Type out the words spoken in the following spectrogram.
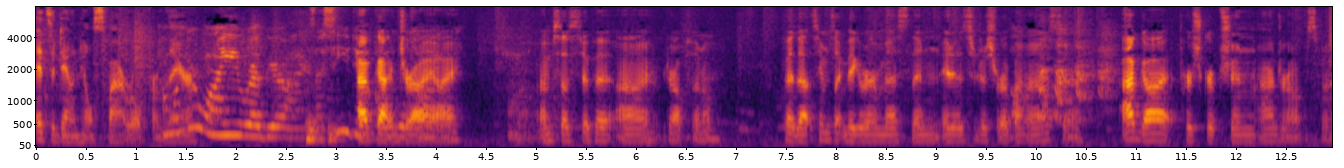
it's a downhill spiral from there. I there. wonder why you rub your eyes. I see you do. I've got dry time. eye. I'm supposed to put eye drops in them. But that seems like bigger of a mess than it is to just rub my eyes. So I've got prescription eye drops, but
